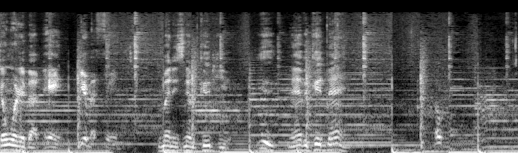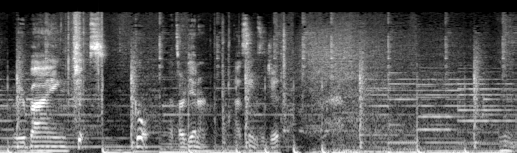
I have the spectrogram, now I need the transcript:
Don't worry about pain. You're my friend. The money's no good here. You have a good night. Oh. We're buying chips. Cool. That's our dinner. That seems legit. Hmm.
